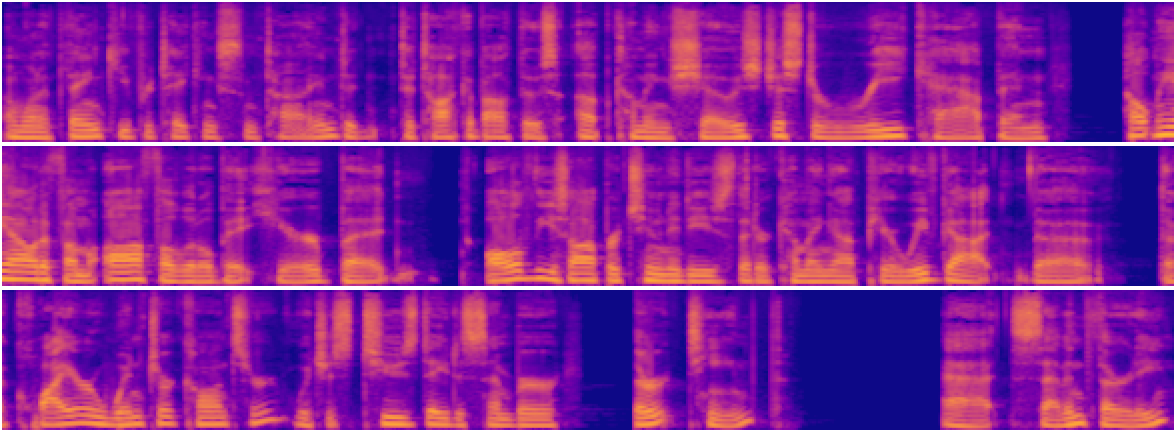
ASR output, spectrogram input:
I want to thank you for taking some time to to talk about those upcoming shows. Just to recap and help me out if I'm off a little bit here, but all of these opportunities that are coming up here, we've got the the choir winter concert, which is Tuesday, December 13th at 7:30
